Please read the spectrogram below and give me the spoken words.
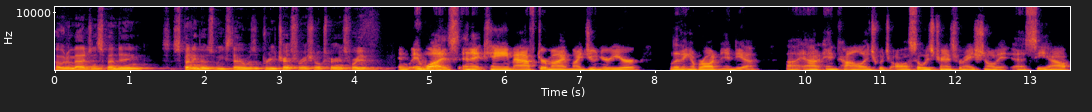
I would imagine spending spending those weeks there was a pretty transformational experience for you. It, it was, and it came after my my junior year living abroad in India uh, in college, which also was transformational to uh, see how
